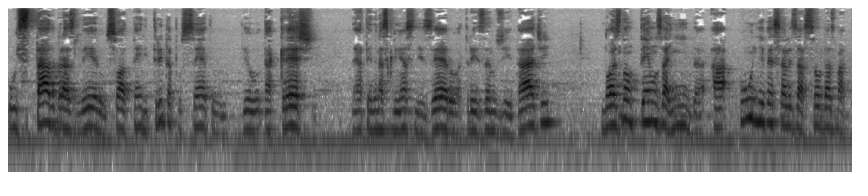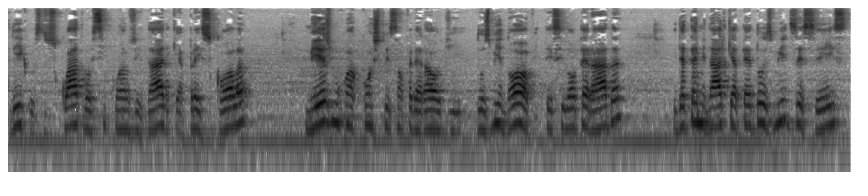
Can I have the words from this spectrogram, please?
o Estado brasileiro só atende 30% da creche, né, atendendo as crianças de 0 a 3 anos de idade. Nós não temos ainda a universalização das matrículas dos 4 aos 5 anos de idade, que é a pré-escola, mesmo com a Constituição Federal de 2009 ter sido alterada e determinado que até 2016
